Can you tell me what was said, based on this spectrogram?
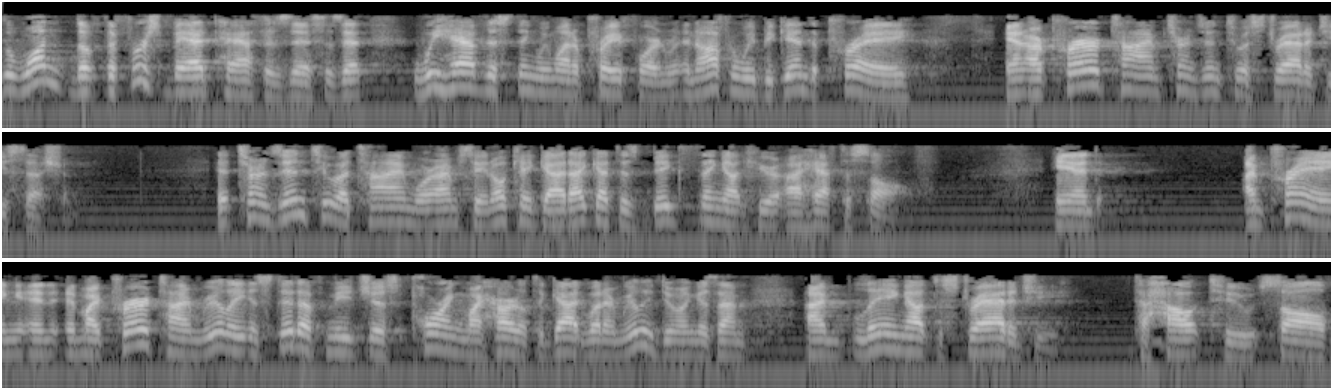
the one, the, the first bad path is this: is that we have this thing we want to pray for, and, and often we begin to pray, and our prayer time turns into a strategy session. It turns into a time where I'm saying, "Okay, God, I got this big thing out here I have to solve," and I'm praying, and in my prayer time, really, instead of me just pouring my heart out to God, what I'm really doing is I'm I'm laying out the strategy to how to solve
